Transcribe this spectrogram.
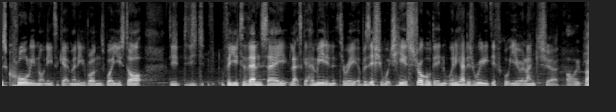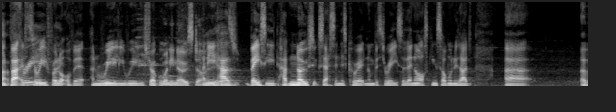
does Crawley not need to get many runs? Where you start do do for you to then say, let's get Hamid in at three, a position which he has struggled in when he had his really difficult year at Lancashire. Oh, he he batted batted three, three, for a lot of it and really, really struggled. when he knows done. and he yeah. has basically had no success in his career at number three. So then asking someone who's had uh, a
